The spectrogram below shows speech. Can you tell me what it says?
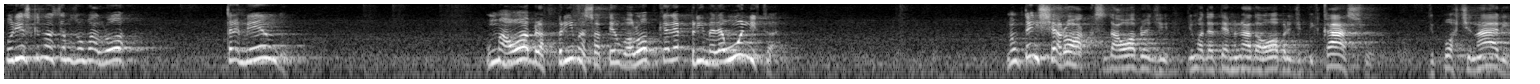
Por isso que nós temos um valor tremendo. Uma obra-prima só tem um valor porque ela é prima, ela é única. Não tem xerox da obra de, de uma determinada obra de Picasso, de Portinari,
